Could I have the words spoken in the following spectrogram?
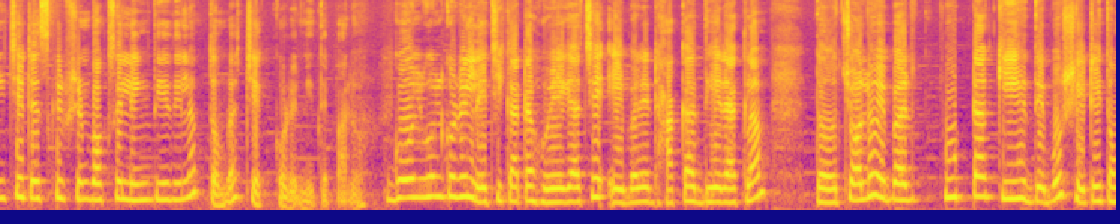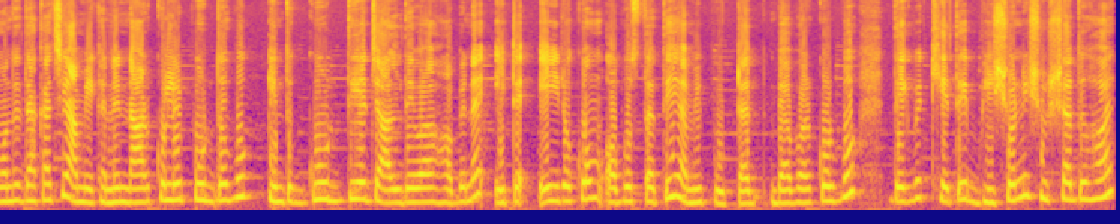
নিচে ডেসক্রিপশন বক্সে লিংক দিয়ে দিলাম, তোমরা চেক করে নিতে পারো। গোল গোল করে লেচি কাটা হয়ে গেছে, এবারে ঢাকা দিয়ে রাখলাম। তো চলো এবার পুরটা কি দেব সেটাই তোমাদের দেখাচ্ছি। আমি এখানে নারকলের পুর দেবো, কিন্তু গুড় দিয়ে জাল দেওয়া হবে না। এটা এই রকম অবস্থাতেই আমি পুরটা ব্যবহার করব। দেখবে খেতে ভীষণই সুস্বাদু হয়।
